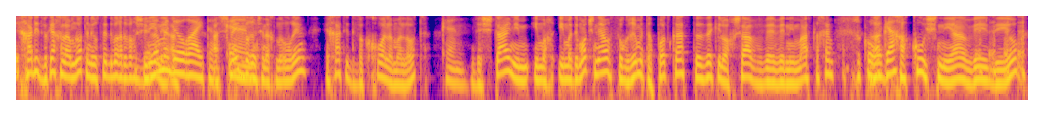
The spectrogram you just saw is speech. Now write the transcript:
אחד תתווכח על העמלות, אני רוצה לדבר על דבר שני. זה לא מדאורייתא, כן. אז שני דברים שאנחנו אומרים, אחד תתווכחו על עמלות. כן. ושתיים, אם, אם, אם אתם עוד שנייה סוגרים את הפודקאסט הזה כאילו עכשיו ונמאס לכם, אז חכו רגע. רק חכו שנייה בדיוק.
